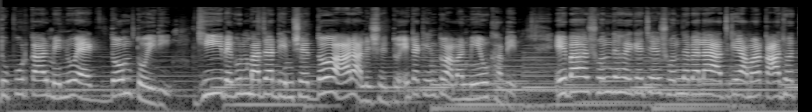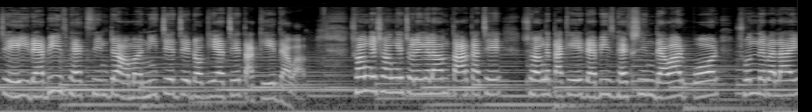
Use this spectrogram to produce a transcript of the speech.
দুপুরকার মেনু একদম তৈরি। ঘি, বেগুন ভাজা, ডিম সেদ্ধ আর আলু সেদ্ধ। এটা কিন্তু আমার মেয়েও খাবে। এবার সন্ধে হয়ে গেছে, সন্ধেবেলা আজকে আমার কাজ হচ্ছে এই র্যাবিস ভ্যাকসিনটা আমার নিচে যে ডগে আছে তাকে দেওয়া। সঙ্গে সঙ্গে চলে গেলাম তার কাছে, সঙ্গে তাকে র্যাবিস ভ্যাকসিন দেওয়ার পর সন্ধেবেলায়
